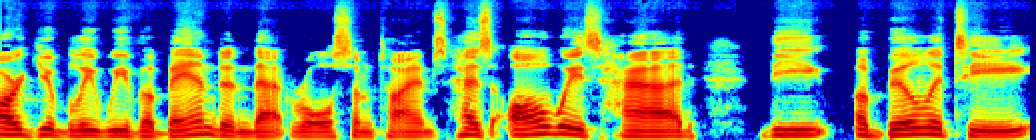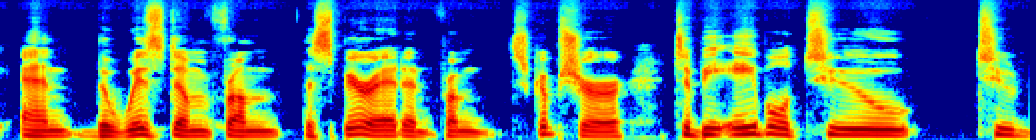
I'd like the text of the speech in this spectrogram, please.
arguably we've abandoned that role sometimes, has always had the ability and the wisdom from the Spirit and from Scripture to be able to to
